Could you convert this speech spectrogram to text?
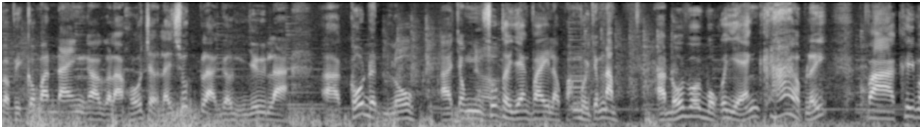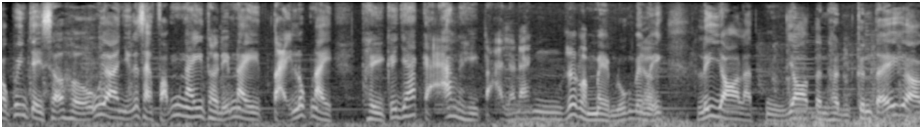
và Vietcombank đang à, gọi là hỗ trợ lãi suất là gần như là à, cố định luôn à, trong Dạ. suốt thời gian vay là khoảng 10.5 à, đối với một cái án khá hợp lý. Và khi mà quý anh chị sở hữu à, những cái sản phẩm ngay thời điểm này tại lúc này thì cái giá cả là hiện tại là đang rất là mềm luôn bên Dạ. Nguyễn. Lý do là do tình hình kinh tế à,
